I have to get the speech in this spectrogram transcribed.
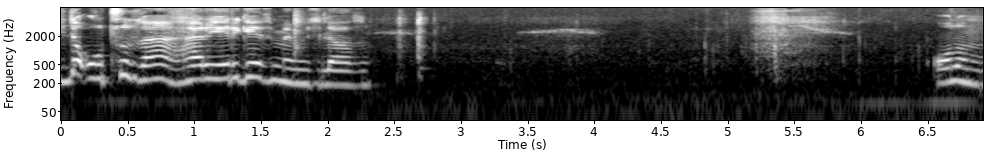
Bir de 30 ha her yeri gezmemiz lazım. Oğlum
